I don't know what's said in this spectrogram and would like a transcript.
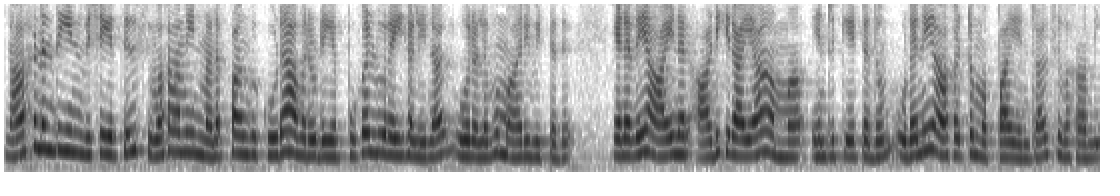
நாகநந்தியின் விஷயத்தில் சிவகாமியின் மனப்பாங்கு கூட அவருடைய புகழுரைகளினால் ஓரளவு மாறிவிட்டது. எனவே ஆயனர் ஆடுகிறாயா அம்மா? என்று கேட்டதும் உடனே ஆகட்டும் அப்பா என்றாள் சிவகாமி.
